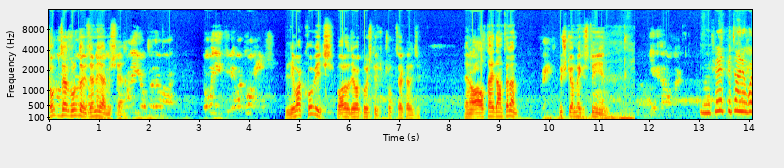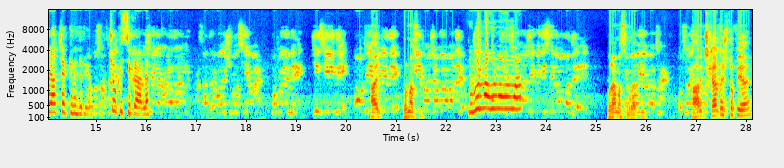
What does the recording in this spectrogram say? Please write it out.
Çok güzel vurdu da üzerine gelmiş ya. Livakovic. Livakovic. Bu arada Livakovic de çok güzel kaleci. Yani o Altay'dan falan 3 gömlek üstün yeni. Fred bir tane gol atacak gibi duruyor. Çok istikrarlı. Kazandıramadı Şimanski'ye var. Top önünde. Çizgiye indi. Ortaya Hayır, çevirdi. vurmasın. Vuramadı. Vurma vurma vurma. Çekmedi istedi olmadı. Vuramazsın Devam zaten. Abi çıkardın şu topu ya.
